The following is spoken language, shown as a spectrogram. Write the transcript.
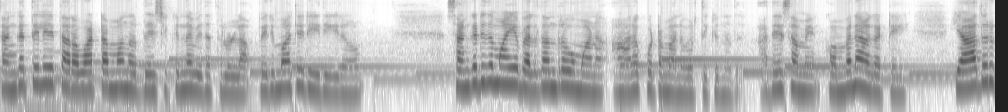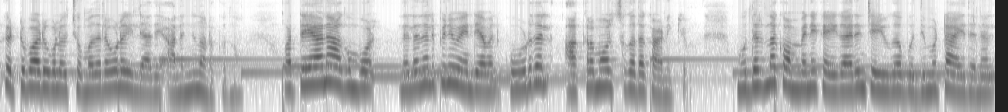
സംഘത്തിലെ തറവാട്ടമ്മ നിർദ്ദേശിക്കുന്ന വിധത്തിലുള്ള പെരുമാറ്റ രീതികളും സംഘടിതമായ ബലതന്ത്രവുമാണ് ആനക്കൂട്ടം അനുവർത്തിക്കുന്നത്. അതേസമയം കൊമ്പനാകട്ടെ യാതൊരു കെട്ടുപാടുകളോ ചുമതലകളോ ഇല്ലാതെ അലഞ്ഞു നടക്കുന്നു. ഒറ്റയാനാകുമ്പോൾ നിലനിൽപ്പിന് വേണ്ടി അവൻ കൂടുതൽ ആക്രമോത്സുകത കാണിക്കും. മുതിർന്ന കൊമ്പനെ കൈകാര്യം ചെയ്യുക ബുദ്ധിമുട്ടായതിനാൽ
